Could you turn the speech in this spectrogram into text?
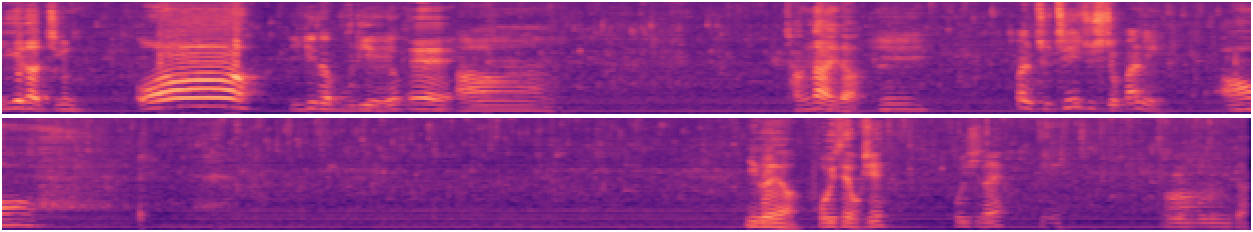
이게 다 지금 와 이게 다 물이에요? 예, 아, 장난 아니다 예. 빨리 조치해 주시죠, 빨리. 아우 이거요 보이세요 혹시? 보이시나요? 예. 여기 물입니다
